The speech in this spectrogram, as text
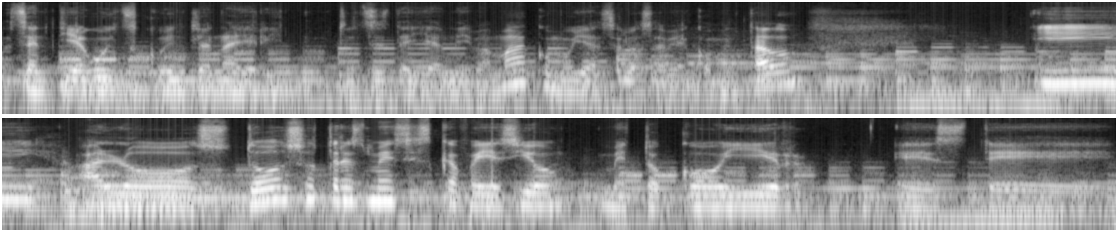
Santiago Ixcuintla, Nayarit. Entonces de es mi mamá, como ya se los había comentado. Y a los dos o tres meses que falleció, me tocó ir este,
